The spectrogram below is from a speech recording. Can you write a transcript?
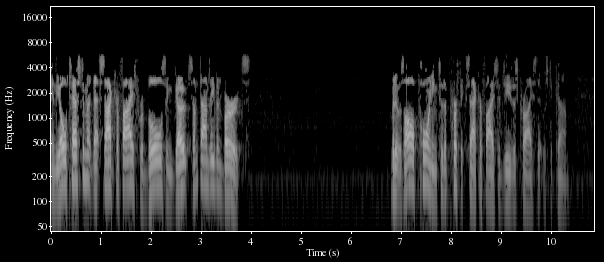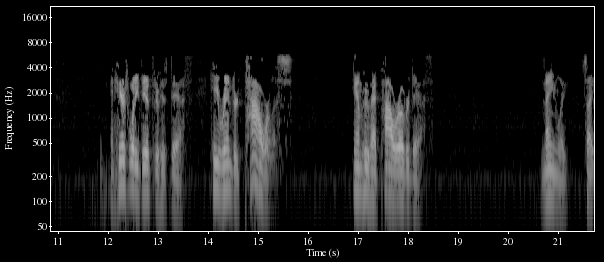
In the Old Testament, that sacrifice were bulls and goats, sometimes even birds. But it was all pointing to the perfect sacrifice of Jesus Christ that was to come. And here's what he did through his death he rendered powerless him who had power over death, namely Satan.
